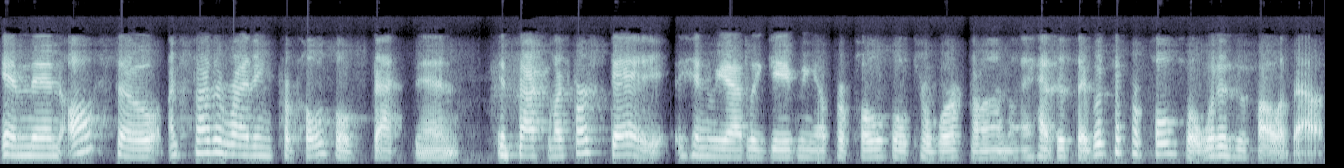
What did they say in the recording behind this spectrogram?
And then also, I started writing proposals back then In fact, my first day, Henry Adley gave me a proposal to work on. I had to say, what's the proposal? What is this all about?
